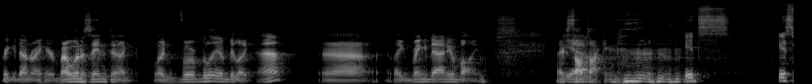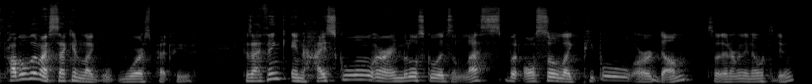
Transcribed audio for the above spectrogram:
Break it down right here." But I wouldn't say anything like like verbally. I'd be like, "Uh, uh," like bring it down your volume. Like stop talking. it's it's probably my second like worst pet peeve because I think in high school or in middle school it's less, but also like people are dumb, so they don't really know what to do.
